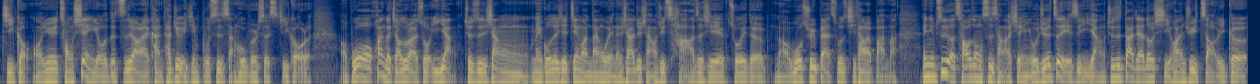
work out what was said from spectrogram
机构哦，因为从现有的资料来看，它就已经不是散户 versus 机构了哦。不过换个角度来说，一样就是像美国的一些监管单位呢，现在就想要去查这些所谓的啊 Wall Street Bets 或者其他的板嘛，哎，你们是不是有操纵市场的嫌疑？我觉得这也是一样，就是大家都喜欢。去找一个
